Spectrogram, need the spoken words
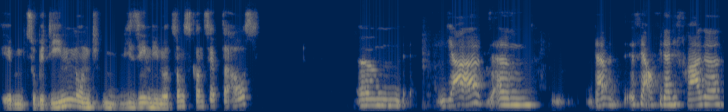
eben zu bedienen. Und wie sehen die Nutzungskonzepte aus? Ähm, ja, ähm, da ist ja auch wieder die Frage,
